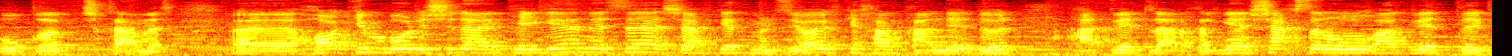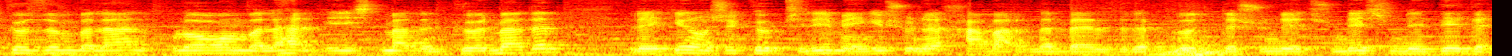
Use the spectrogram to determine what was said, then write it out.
o'qib chiqamiz. E, hokim bo'lishidan keyin esa Shavkat Mirziyoyevga ham qandaydir atvetlar qilgan. Shaxsan u atvetni ko'zim bilan, quloqim bilan eshitmadim, ko'rmadim. Lekin o'sha ko'pchilik menga shuni xabarini bildirib o'tdi. Shunday, shunday, shunday dedi.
